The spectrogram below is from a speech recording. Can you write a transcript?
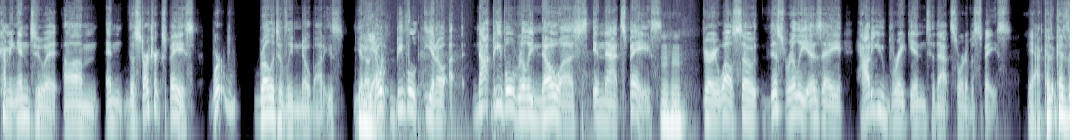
coming into it um and the star trek space we're relatively nobodies. You know, yeah. no people, you know, uh, not people really know us in that space mm-hmm. very well. So this really is a how do you break into that sort of a space? Yeah, because because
